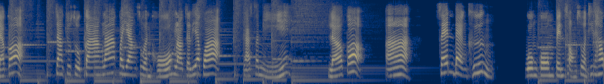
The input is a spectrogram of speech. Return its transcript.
แล้วก็จากจุดศูนย์กลางลากไปยังส่วนโค้งเราจะเรียกว่า รัศมี แล้วก็อ่าเส้นแบ่งครึ่ง วงกลมเป็นสองส่วนที่เท่า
